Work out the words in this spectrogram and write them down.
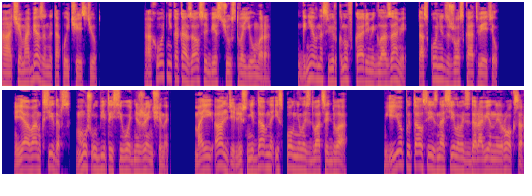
«А чем обязаны такой честью?» Охотник оказался без чувства юмора. Гневно сверкнув карими глазами, тосконец жестко ответил. «Я Ван Ксидерс, муж убитой сегодня женщины. Моей Альде лишь недавно исполнилось 22. Ее пытался изнасиловать здоровенный Роксар.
